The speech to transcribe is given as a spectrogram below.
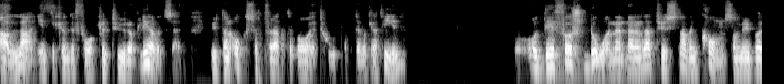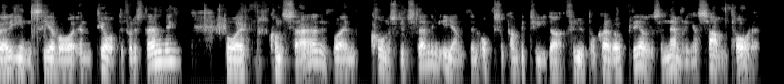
alla inte kunde få kulturupplevelser, utan också för att det var ett hot mot demokratin. Och det är först då, när, när den där tystnaden kom, som vi började inse vad en teaterföreställning, vad en konsert, vad en konstutställning egentligen också kan betyda förutom själva upplevelsen, nämligen samtalet.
